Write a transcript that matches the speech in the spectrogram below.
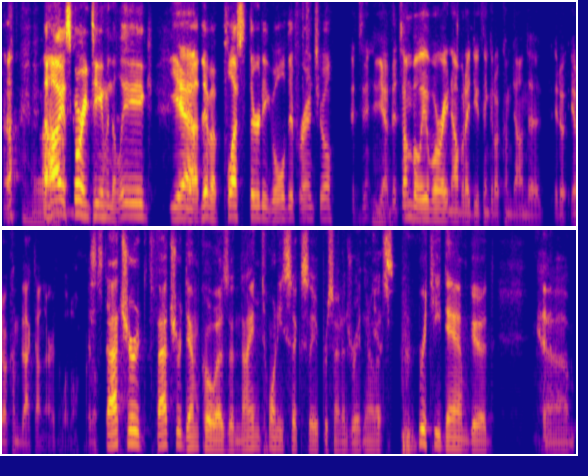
The highest scoring team in the league. yeah, Uh, they have a plus 30 goal differential. it's yeah, it's unbelievable right now. But I do think it'll come down to it'll it'll come back down to earth a little. It'll stay. Thatcher Thatcher Demko has a 926 save percentage right now. That's pretty damn good. And- Um,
